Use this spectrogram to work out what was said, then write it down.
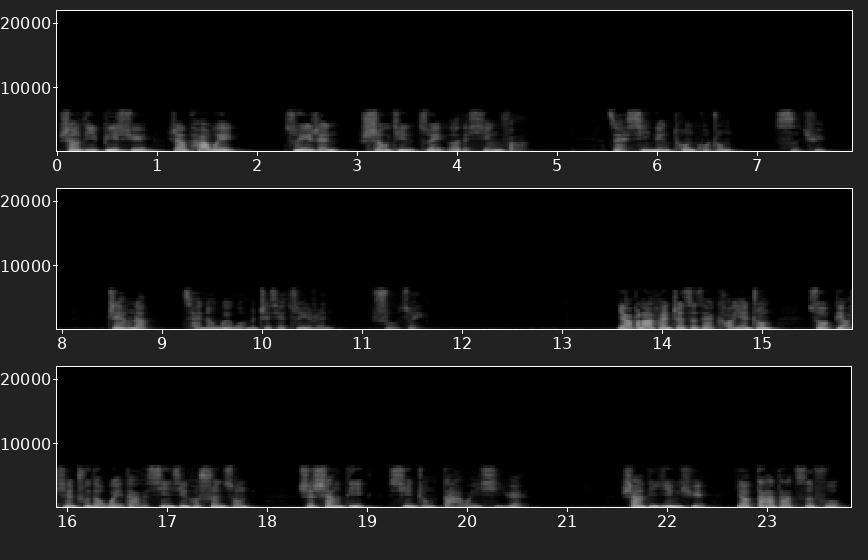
上帝必须让他为罪人受尽罪恶的刑罚，在心灵痛苦中死去，这样呢，才能为我们这些罪人赎罪。亚伯拉罕这次在考验中所表现出的伟大的信心和顺从，使上帝心中大为喜悦。上帝应许要大大赐福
